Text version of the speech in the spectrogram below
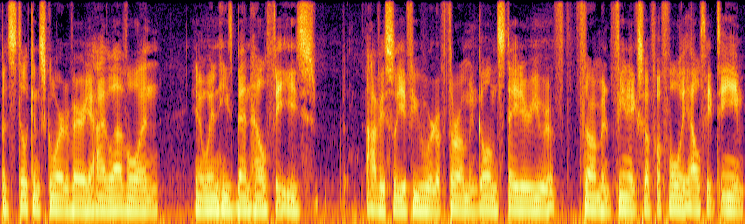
but still can score at a very high level. And you know, when he's been healthy, he's obviously if you were to throw them in Golden State or you were to throw them in Phoenix with a fully healthy team,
